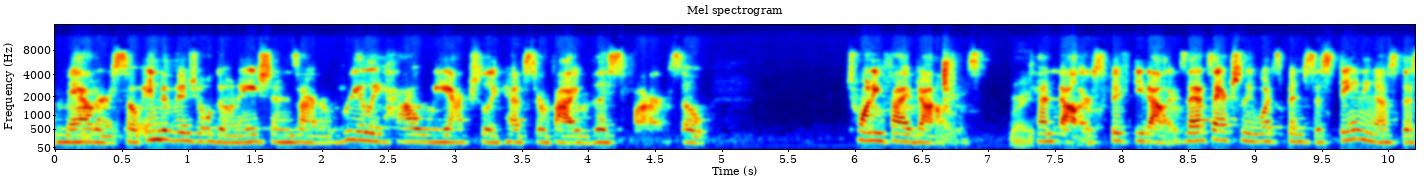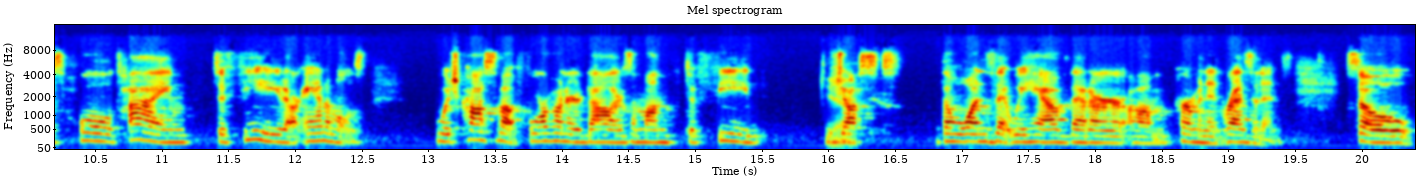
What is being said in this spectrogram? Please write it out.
matters. So individual donations are really how we actually have survived this far. So twenty-five dollars, right. ten dollars, fifty dollars. That's actually what's been sustaining us this whole time to feed our animals which costs about $400 a month to feed yeah. just the ones that we have that are um, permanent residents. So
